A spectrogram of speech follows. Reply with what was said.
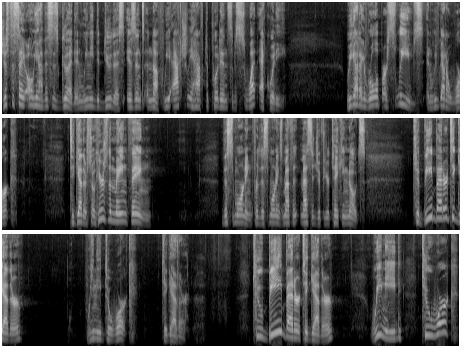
Just to say, oh, yeah, this is good and we need to do this isn't enough. We actually have to put in some sweat equity. We got to roll up our sleeves and we've got to work together. So here's the main thing this morning for this morning's message if you're taking notes. To be better together, we need to work together. To be better together, we need to work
